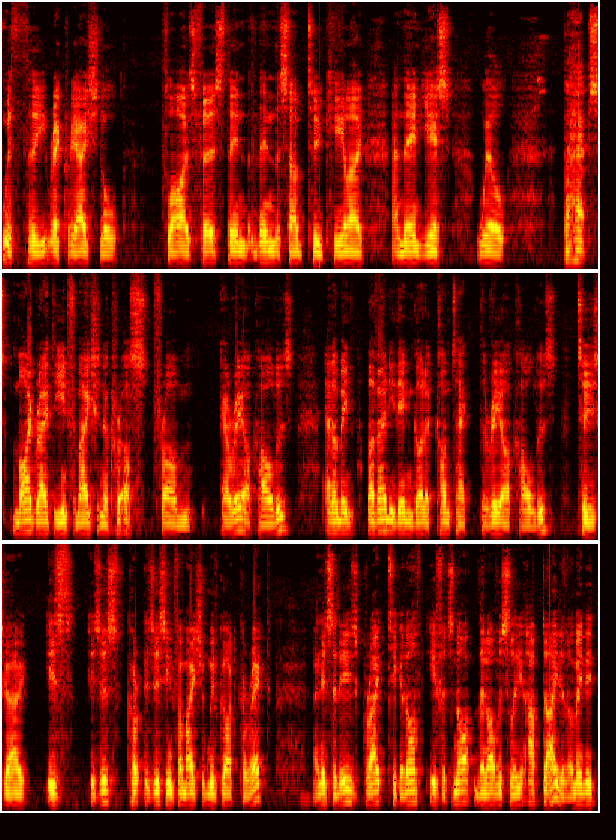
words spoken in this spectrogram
with the recreational flyers first, then then the sub two kilo, and then yes, we'll perhaps migrate the information across from our REOC holders. And I mean, they've only then got to contact the REOC holders to go, is is this is this information we've got correct? And if it is, great, tick it off. If it's not, then obviously update it. I mean, it,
